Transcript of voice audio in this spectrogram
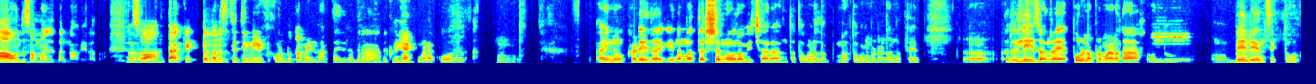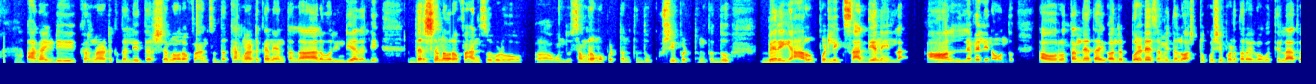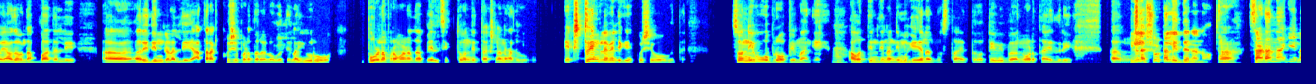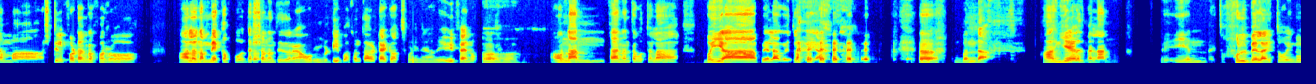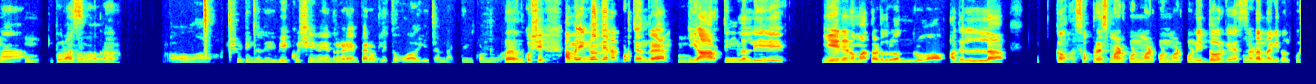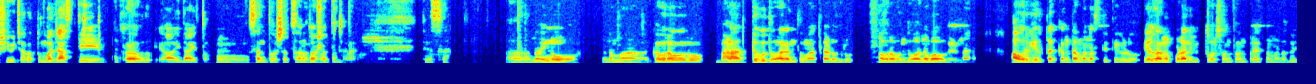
ಆ ಒಂದು ಸಮಾಜದಲ್ಲಿ ನಾವ್ ಇರೋದು. ಸೊ ಅಂತ ಕೆಟ್ಟ ಮನಸ್ಥಿತಿನ ಇಟ್ಕೊಂಡು ಕಮೆಂಟ್ ಮಾಡ್ತಾ ಇದ್ರಿ ಅಂದ್ರೆ ನಾನು ಅದಕ್ಕೆ ರಿಯಾಕ್ಟ್ ಮಾಡಕ್ ಹೋಗಲ್ಲ. ಹ್ಮ್. ಇನ್ನು ಕಡೆಯದಾಗಿ ನಮ್ಮ ದರ್ಶನ್ ಅವರ ವಿಚಾರ ಅಂತ ತಗೊಳ್ಳೋದು ತಗೊಂಡ್ಬಿಡೋಣ ಮತ್ತೆ ರಿಲೀಸ್ ಅಂದ್ರೆ ಪೂರ್ಣ ಪ್ರಮಾಣದ ಒಂದು ಬೇಲ್ ಏನ್ ಸಿಕ್ತು? ಆಗ ಇಡೀ ಕರ್ನಾಟಕದಲ್ಲಿ ದರ್ಶನ್ ಅವರ ಫ್ಯಾನ್ಸ್ ಕರ್ನಾಟಕನೇ ಅಂತಲ್ಲ ಆಲ್ ಓವರ್ ಇಂಡಿಯಾದಲ್ಲಿ ದರ್ಶನ್ ಅವರ ಫ್ಯಾನ್ಸ್ಗಳು ಒಂದು ಸಂಭ್ರಮ ಪಟ್ಟಂತದ್ದು ಖುಷಿ ಪಟ್ಟಂತದ್ದು ಬೇರೆ ಯಾರು ಪಡ್ಲಿಕ್ಕೆ ಸಾಧ್ಯನೇ ಇಲ್ಲ. ಆ ಲೆವೆಲಿನ ಒಂದು ಅವರು ತಂದೆ ತಾಯಿ ಅಂದ್ರೆ ಬರ್ಡೇ ಸಮಯದಲ್ಲೂ ಅಷ್ಟು ಖುಷಿ ಪಡ್ತಾರೋ ಇಲ್ಲೋ ಗೊತ್ತಿಲ್ಲ ಅಥವಾ ಯಾವ್ದೋ ಒಂದು ಹಬ್ಬದಲ್ಲಿ ಹರಿದಿನಗಳಲ್ಲಿ ಆ ತರ ಖುಷಿ ಪಡ್ತಾರೋ ಇಲ್ಲೋ ಗೊತ್ತಿಲ್ಲ. ಇವರು ಪೂರ್ಣ ಪ್ರಮಾಣದ ಬೇಲ್ ಸಿಕ್ತು ಅಂದಿದ ತಕ್ಷಣನೇ ಅದು ಎಕ್ಸ್ಟ್ರೀಮ್ ಲೆವೆಲ್ಗೆ ಖುಷಿ ಹೋಗುತ್ತೆ. ಸೊ ನೀವು ಒಬ್ರು ಅಭಿಮಾನಿ. ಅವತ್ತಿನ ದಿನ ನಿಮ್ಗೆ ಏನ್ ಅನ್ನಿಸ್ತಾ ಇತ್ತು? ಟಿವಿ ನೋಡ್ತಾ ಇದ್ರಿ? ಇಲ್ಲ ಶೂಟ್ ಅಲ್ಲಿ ಇದ್ದೆ ನಾನು. ಸಡನ್ ಆಗಿ ನಮ್ಮ ಸ್ಟಿಲ್ ಫೋಟೋಗ್ರಾಫರ್ ಅಲ್ಲ ನಮ್ಮ ಮೇಕಪ್ ದರ್ಶನ್ ಅಂತ ಇದಾರೆ. ಅವ್ರು ಡಿ ಬಾಸ್ ಅಂತ ಟ್ಯಾಟೂ ಹಾಕ್ಸ್ಕೊಂಡಿದ್ದಾನೆ ಅವ್ನು ಹೆವಿ ಫ್ಯಾನು. ಅವ್ನು ನಾನ್ ಫ್ಯಾನ್ ಅಂತ ಗೊತ್ತಲ್ಲ? ಬಯ್ಯಾ ಬೇಲಾಗೋಯ್ತು ಬಂದ. ಹಂಗ ಹೇಳದ್ಮೇಲೆ ನಾನು ಏನ್ ಫುಲ್ ಬೇಲಾಯ್ತು ಆಯ್ತು ಇನ್ನ ಶೂಟಿಂಗ್ ಅಲ್ಲಿ ಹೆವಿ ಖುಷಿ ಎದುರುಗಡೆ ಎಂಪೈರ್ ಹೋಟ್ಲಿತ್ತು ಹೋಗಿ ಚೆನ್ನಾಗಿ ತಿನ್ಕೊಂಡು ಅದೊಂದು ಖುಷಿ. ಆಮೇಲೆ ಇನ್ನೊಂದ್ ಏನಾಗ್ಬಿಡುತ್ತೆ ಅಂದ್ರೆ. ಈ ಆರ್ ತಿಂಗಳಲ್ಲಿ ಏನೇನೋ ಮಾತಾಡಿದ್ರು ಅಂದ್ರು ಅದೆಲ್ಲ ಸಪ್ರೆಸ್ ಮಾಡ್ಕೊಂಡ್ ಮಾಡ್ಕೊಂಡ್ ಮಾಡ್ಕೊಂಡ್ ಇದ್ದವ್ರಿಗೆ ಸಡನ್ ಆಗಿ ಇದೊಂದು ಖುಷಿ ವಿಚಾರ ತುಂಬಾ ಜಾಸ್ತಿ ಹೌದು. ಇದಾಯ್ತು. ಸಂತೋಷ ಸಂತೋಷ ಇನ್ನು ನಮ್ಮ ಗೌರವ್ ಅವರು ಬಹಳ ಅದ್ಭುತವಾಗಂತೂ ಮಾತಾಡಿದ್ರು. ಅವರ ಒಂದು ಅನುಭವಗಳನ್ನ ಅವ್ರಿಗಿರ್ತಕ್ಕಂಥ ಮನಸ್ಥಿತಿಗಳು ಎಲ್ಲಾನು ಕೂಡ ನಿಮಗೆ ತೋರಿಸುವಂತ ಒಂದು ಪ್ರಯತ್ನ ಮಾಡಿದ್ವಿ.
